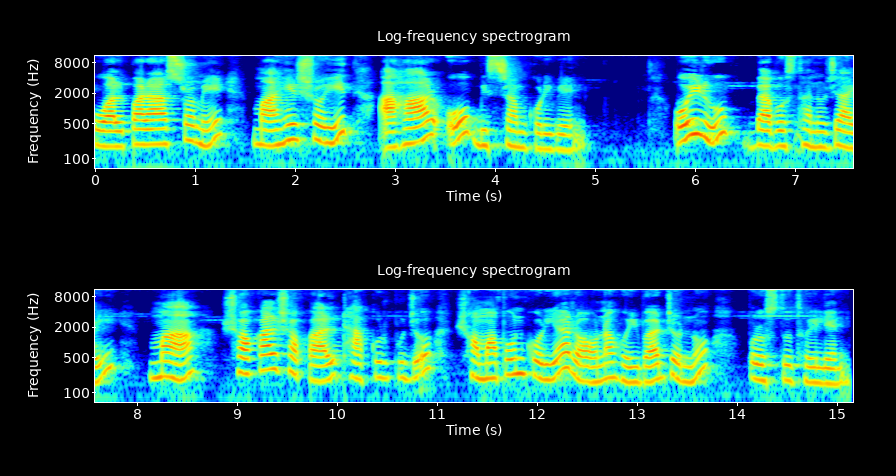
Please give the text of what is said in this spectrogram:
কোয়ালপাড়া আশ্রমে মাহের সহিত আহার ও বিশ্রাম করিবেন। ঐরূপ ব্যবস্থানুযায়ী মা সকাল সকাল ঠাকুর পুজো সমাপন করিয়া রওনা হইবার জন্য প্রস্তুত হইলেন।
